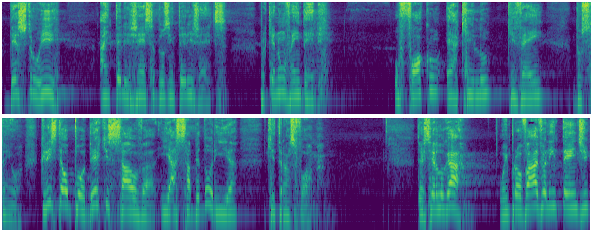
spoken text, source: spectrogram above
destruir a inteligência dos inteligentes, porque não vem dele. O foco é aquilo que vem do Senhor. Cristo é o poder que salva e a sabedoria que transforma. Terceiro lugar, o improvável ele entende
